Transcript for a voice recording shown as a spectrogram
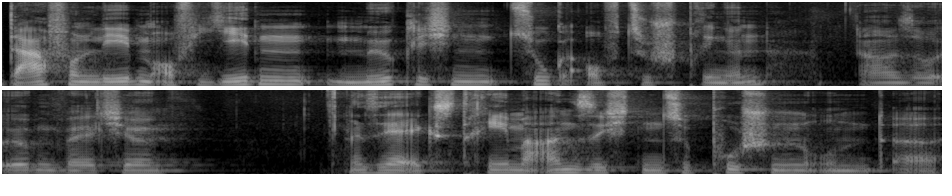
davon leben, auf jeden möglichen Zug aufzuspringen. Also irgendwelche sehr extreme Ansichten zu pushen und äh,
